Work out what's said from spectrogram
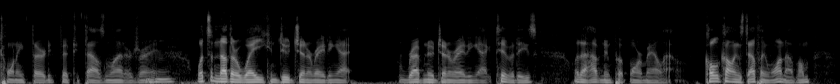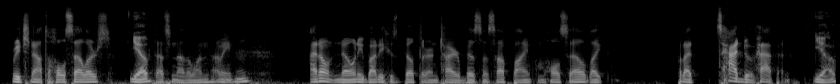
20, 30, 50,000 letters, right? Mhm. What's another way you can do generating ac revenue generating activities without having to put more mail out? Cold calling is definitely one of them. Reaching out to wholesalers, Yep. that's another one. I mean, Mhm. I don't know anybody who's built their entire business off buying from wholesale, like, but I, it's had to have happened, Yeah.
